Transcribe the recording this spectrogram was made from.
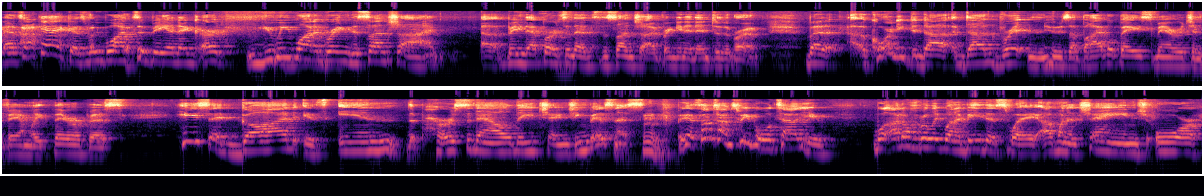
that's okay because we want to be an encourage. You, we want to bring the sunshine. Uh, be that person that's the sunshine, bringing it into the room. But according to Doug, Doug Britton, who's a Bible based marriage and family therapist, he said God is in the personality changing business. Because sometimes people will tell you, well, I don't really want to be this way. I want to change, or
